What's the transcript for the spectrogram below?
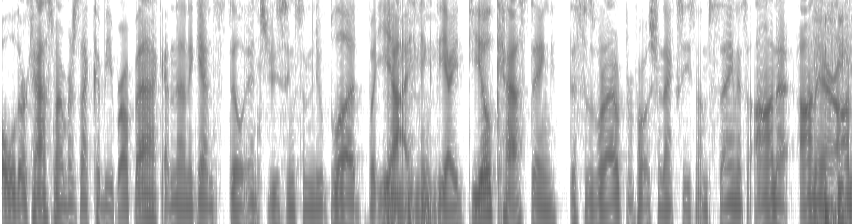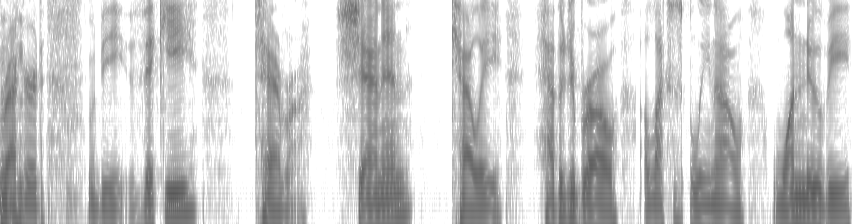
older cast members that could be brought back, and then again, still introducing some new blood. But yeah, I Mm. think the ideal casting. This is what I would propose for next season. I'm saying this on on air on record would be Vicky, Tamara, Shannon, Kelly, Heather Dubrow, Alexis Bellino, one newbie,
